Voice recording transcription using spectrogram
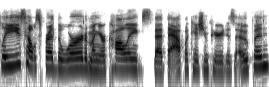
Please help spread the word among your colleagues that the application period is open.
